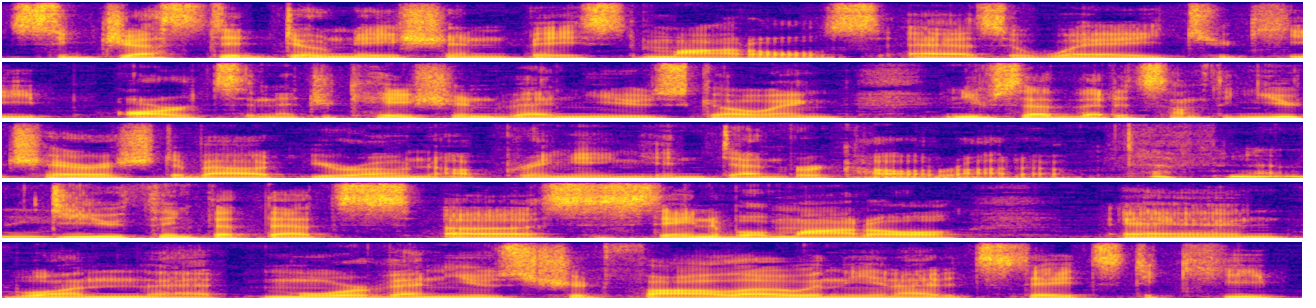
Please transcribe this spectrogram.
suggested donation based models as a way to keep arts and education venues going. And you've said that it's something you cherished about your own upbringing in Denver, Colorado. Definitely. Do you think that that's a sustainable model and one that more venues should follow in the United States to keep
